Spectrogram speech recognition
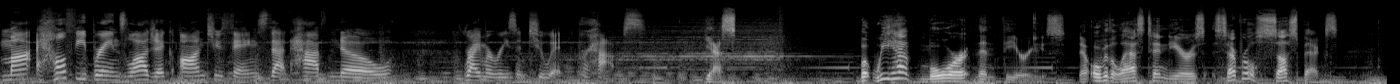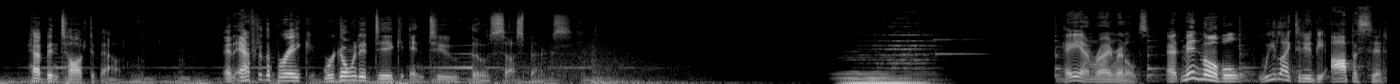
my healthy brain's logic onto things that have no rhyme or reason to it, perhaps. Yes. But we have more than theories. Now, over the last 10 years, several suspects have been talked about. And after the break, we're going to dig into those suspects. Hey, I'm Ryan Reynolds. At Mint Mobile, we like to do the opposite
